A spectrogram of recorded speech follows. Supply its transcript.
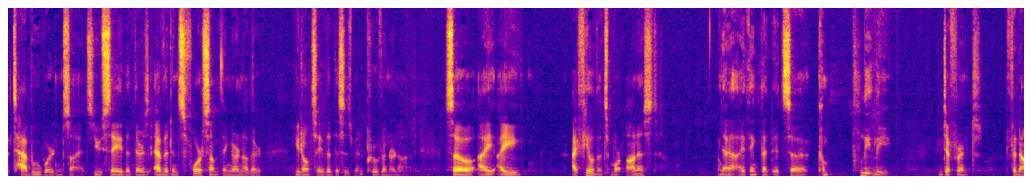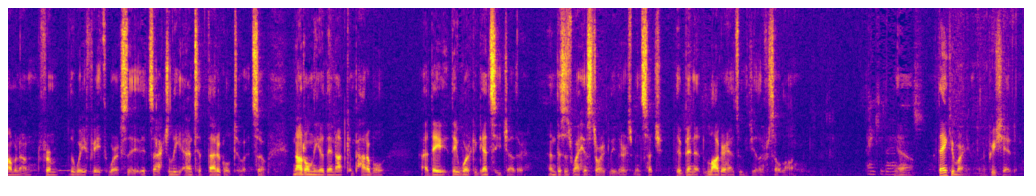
a taboo word in science. You say that there's evidence for something or another, you don't say that this has been proven or not. So I, I, I feel that's more honest. Uh, I think that it's a completely different phenomenon from the way faith works. It's actually antithetical to it. So not only are they not compatible, uh, they, they work against each other. And this is why historically there's been such, they've been at loggerheads with each other for so long. Thank you very Yeah. much. Thank you, Maryam. Appreciate it.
